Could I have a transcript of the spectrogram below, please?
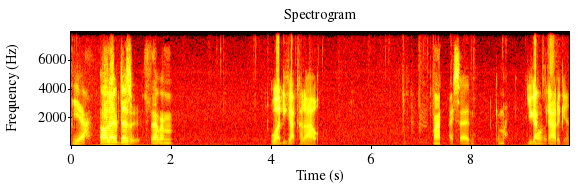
Yeah. Oh, that does. That rem- What you got cut out? I said. Come on. You got cut out again.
